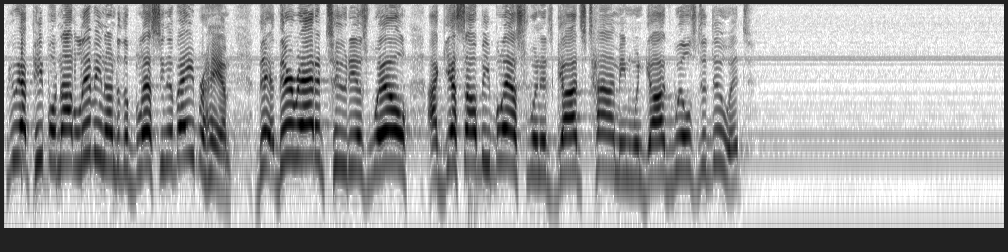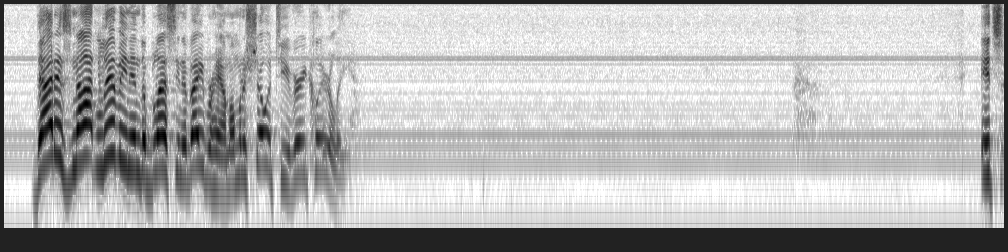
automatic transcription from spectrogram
We got people not living under the blessing of Abraham. Their, their, attitude is, well, I guess I'll be blessed when it's God's timing, when God wills to do it. That is not living in the blessing of Abraham. I'm going to show it to you very clearly. It's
